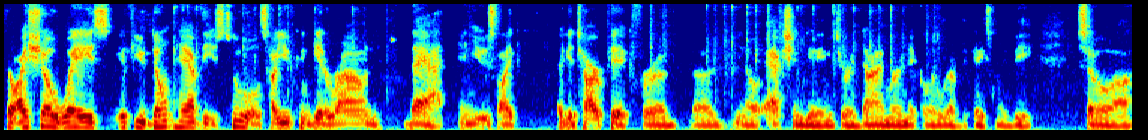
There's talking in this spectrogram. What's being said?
So I show ways if you don't have these tools, how you can get around that and use like a guitar pick for a, a you know action gauge or a dime or a nickel or whatever the case may be. So uh,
